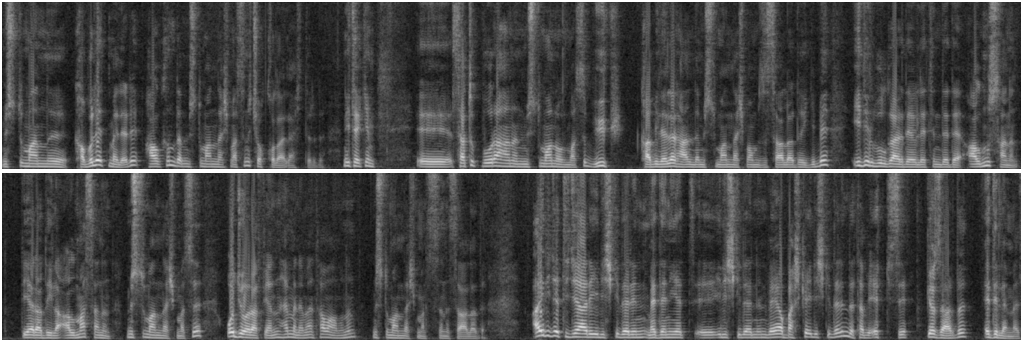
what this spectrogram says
Müslümanlığı kabul etmeleri halkın da Müslümanlaşmasını çok kolaylaştırdı. Nitekim e, Satuk Burahan'ın Müslüman olması büyük kabileler halinde Müslümanlaşmamızı sağladığı gibi İdil Bulgar Devleti'nde de Almus Han'ın diğer adıyla Almas Han'ın Müslümanlaşması o coğrafyanın hemen hemen tamamının Müslümanlaşmasını sağladı. Ayrıca ticari ilişkilerin, medeniyet e, ilişkilerinin veya başka ilişkilerin de tabii etkisi göz ardı edilemez.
